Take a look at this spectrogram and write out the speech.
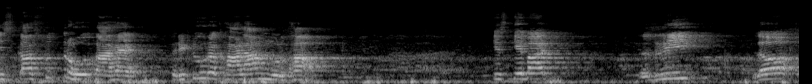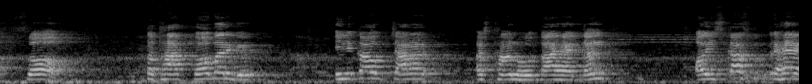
इसका सूत्र होता है ऋतु रखाणाम मूर्धा इसके बाद? री, ल, स, तथा क वर्ग इनका उच्चारण स्थान होता है दंत, और इसका सूत्र है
